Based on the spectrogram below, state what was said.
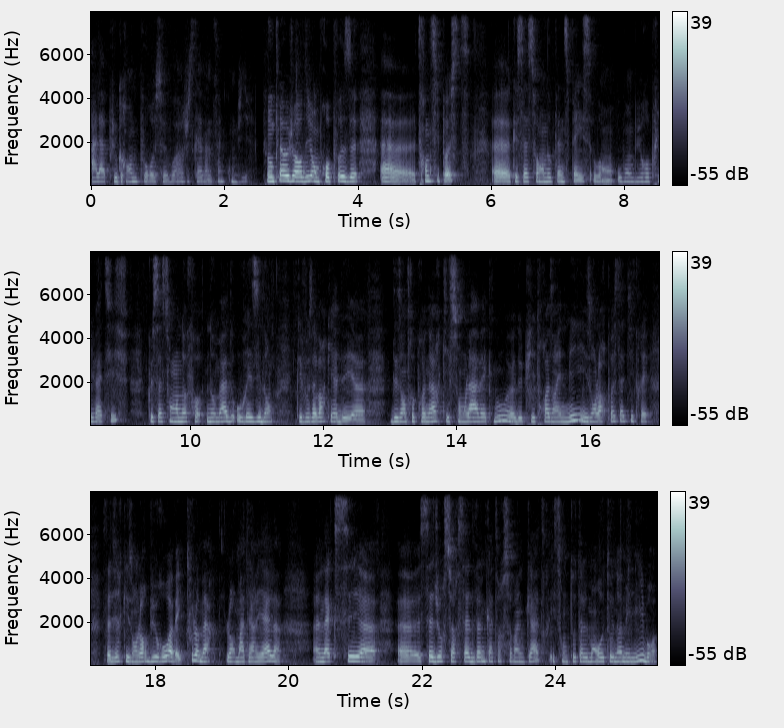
à la plus grande pour recevoir jusqu'à 25 convives. Donc là aujourd'hui on propose 36 euh, postes, euh, que ce soit en open space ou en, bureau privatif, que ce soit en offre nomade ou résident. Il faut savoir qu'il y a des, euh, entrepreneurs qui sont là avec nous depuis 3 ans et demi, ils ont leur poste attitré. C'est-à-dire qu'ils ont leur bureau avec tout leur matériel, un accès 7 euh, jours sur 7, 24 heures sur 24. Ils sont totalement autonomes et libres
